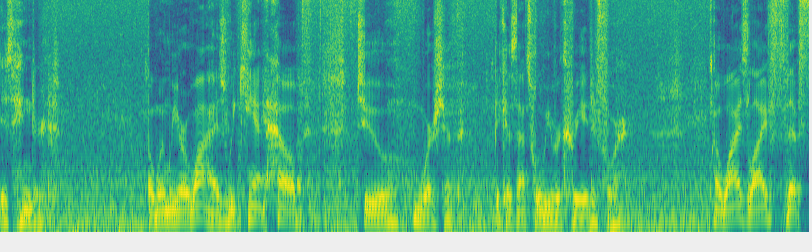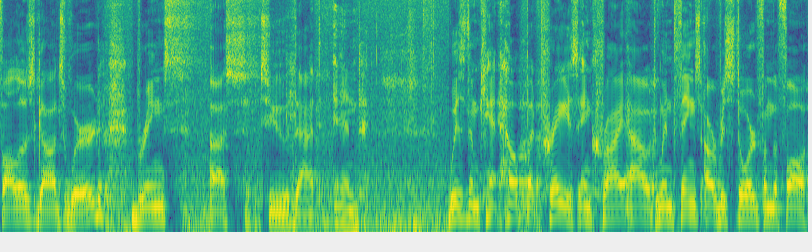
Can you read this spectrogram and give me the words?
is hindered. But when we are wise, we can't help to worship because that's what we were created for. A wise life that follows God's word brings us to that end. Wisdom can't help but praise and cry out when things are restored from the fall.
